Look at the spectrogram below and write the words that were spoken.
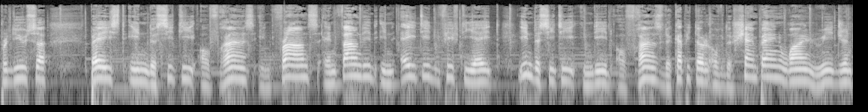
producer based in the city of Reims in France and founded in 1858 in the city indeed of Reims, the capital of the Champagne wine region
